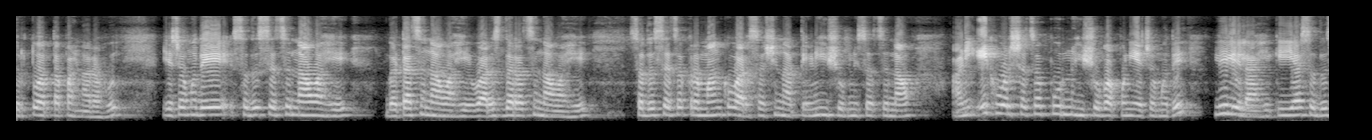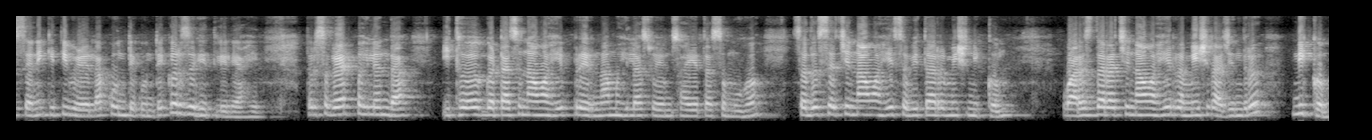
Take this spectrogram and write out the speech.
तर तो आता पाहणार आहोत. याच्यामध्ये सदस्याचं नाव आहे गटाचं नाव आहे वारसदाराचं नाव आहे. सदस्याचा क्रमांक वारसाशी नाते आणि हिशोबनिसाचं नाव आणि एक वर्षाचा पूर्ण हिशोब आपण याच्यामध्ये लिहिलेला आहे की या सदस्याने किती वेळेला कोणते कोणते कर्ज घेतलेले आहे. तर सगळ्यात पहिल्यांदा इथं गटाचं नाव आहे प्रेरणा महिला स्वयंसहाय्यता समूह. सदस्याचे नाव आहे सविता रमेश निकम. वारसदाराचे नाव आहे रमेश राजेंद्र निकम.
